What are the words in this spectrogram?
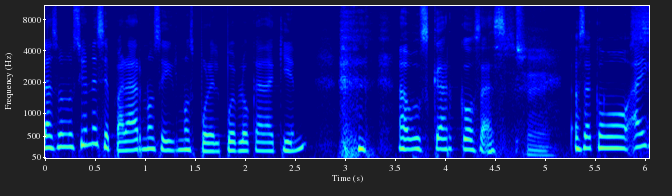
La solución es separarnos e irnos por el pueblo cada quien a buscar cosas. Sí. O sea, como hay,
